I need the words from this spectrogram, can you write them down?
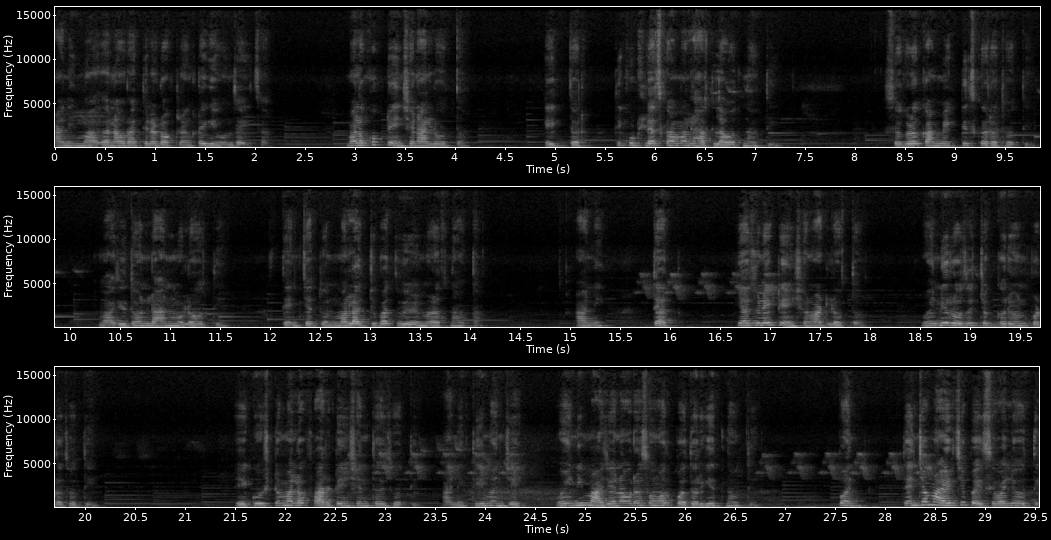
आणि माझा नवरा तिला डॉक्टरांकडे घेऊन जायचा. मला खूप टेन्शन आलं होतं. एकतर ती कुठल्याच कामाला हात लावत नव्हती. सगळं काम एकटीच करत होती. माझी दोन लहान मुलं होती. त्यांच्यातून मला अजिबात वेळ मिळत नव्हता. आणि त्यात हे अजून एक टेन्शन वाढलं होतं. वहिनी रोजच चक्कर येऊन पडत होती. एक गोष्ट मला फार टेन्शन देत होती आणि ती म्हणजे वहिनी माझ्या नवऱ्यासमोर पदर घेत नव्हती. पण त्यांच्या माहेरचे पैसेवाले होते.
